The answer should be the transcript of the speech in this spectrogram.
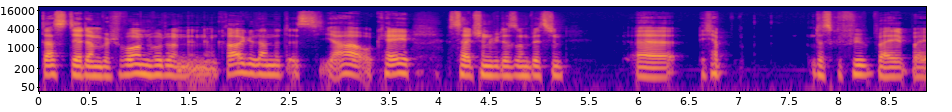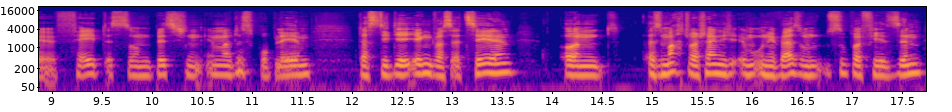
dass der dann beschworen wurde und in dem Kral gelandet ist, ja, okay. Ist halt schon wieder so ein bisschen. Äh, ich habe das Gefühl, bei, bei Fate ist so ein bisschen immer das Problem, dass die dir irgendwas erzählen und es macht wahrscheinlich im Universum super viel Sinn,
